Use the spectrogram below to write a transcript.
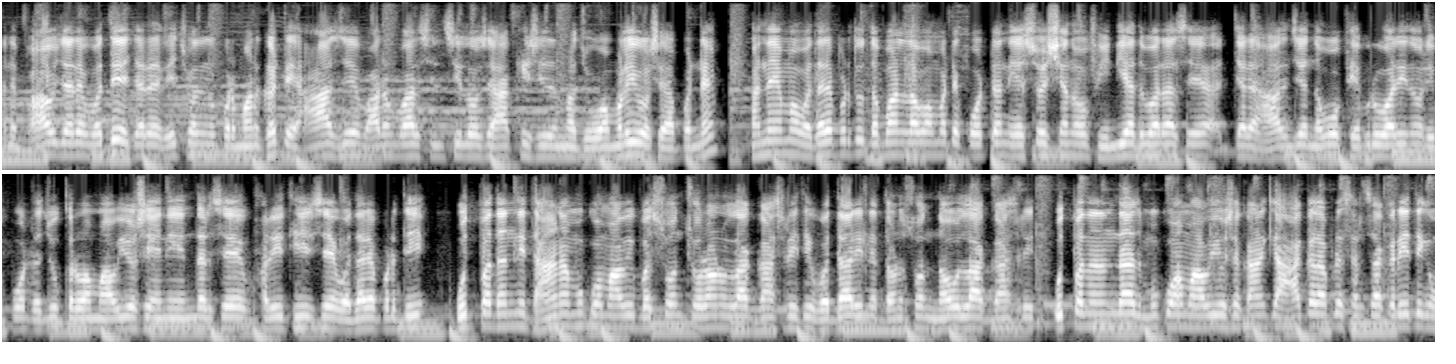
અને ભાવ જ્યારે વધે ત્યારે વેચવાલીનું પ્રમાણ ઘટે. આ જે વારંવાર સિલસિલો છે, આખી સિઝનમાં જોવા મળ્યો છે આપણને. અને એમાં વધારે પડતું દબાણ લાવવા માટે કોટન એસોસિએશન ઓફ ઇન્ડિયા દ્વારા છે, અત્યારે હાલ જે નવો ફેબ્રુઆરીનો રિપોર્ટ રજૂ કરવામાં આવ્યો છે, એની અંદર છે, ફરીથી છે, વધારે પડતી ઉત્પાદનની ધારણા મૂકવામાં આવી. બસો ચોરાણું લાખ ગાંસડીથી વધારીને ત્રણસો નવ લાખ ગાંસડી ઉત્પાદન અંદાજ મૂકવામાં આવ્યો છે. કારણ કે આગળ આપણે ચર્ચા કરી હતી કે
